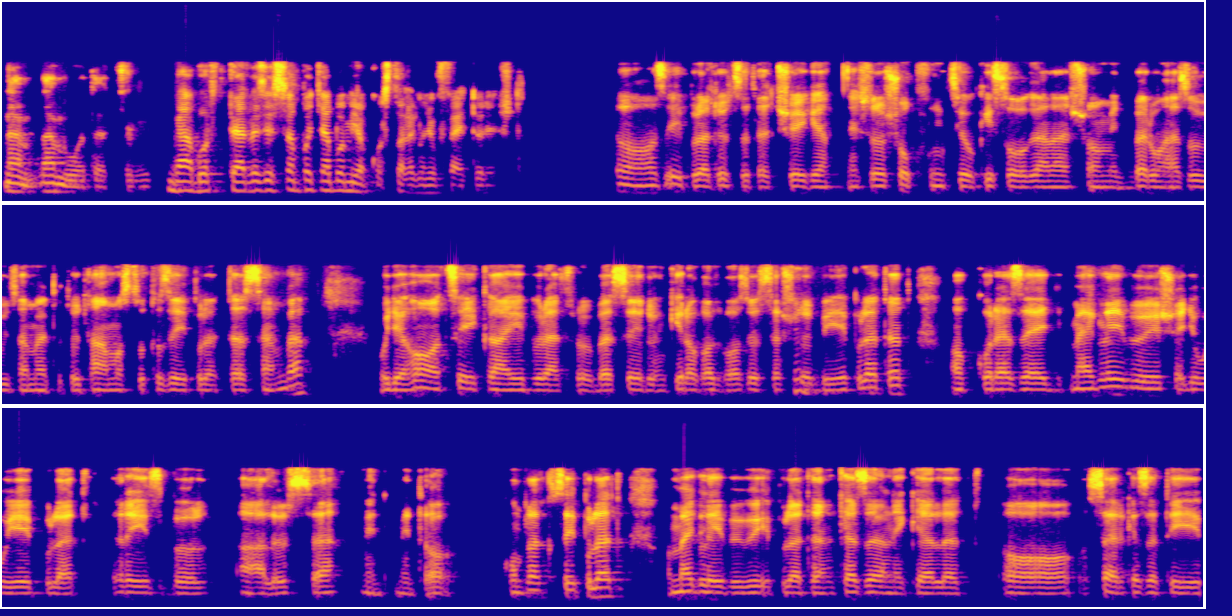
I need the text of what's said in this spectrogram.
Nem, nem volt egyszerű. Gábor, tervezés szempontjából mi okozta a legnagyobb fejtörést? Az épület összetettsége és a sok funkció kiszolgálása, amit beruházó üzemeltető támasztott az épülettel szembe. Ugye ha a CK épületről beszélünk, kiragadva az összes többi épületet, akkor ez egy meglévő és egy új épület részből áll össze, mint, mint a komplex épület. A meglévő épületen kezelni kellett a szerkezeti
